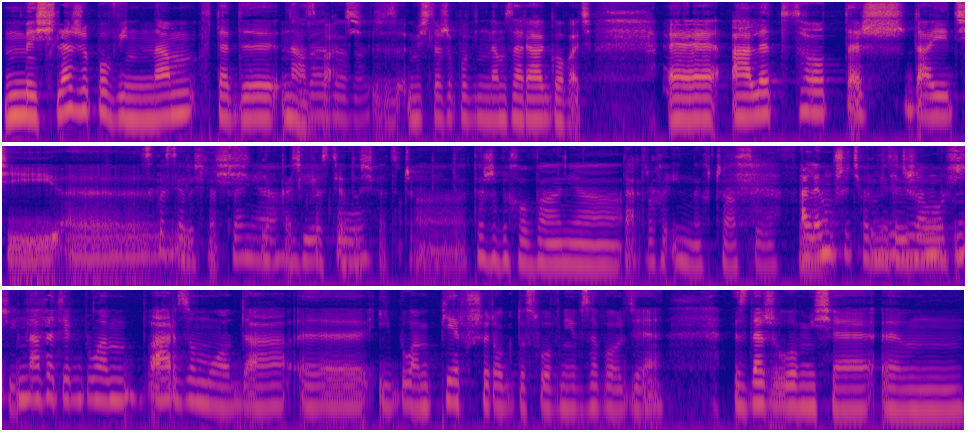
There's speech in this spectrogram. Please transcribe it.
myślę, że powinnam wtedy nazwać. Zareagować. Myślę, że powinnam zareagować. E, Ale to też daje ci. e, jest kwestia jakiś- doświadczenia, Jakaś wieku, kwestia doświadczenia. a, też wychowania, Tak. trochę innych czasów. Ale a, muszę ci powiedzieć, że dojrzałości. nawet jak byłam bardzo młoda y, i byłam pierwszy rok dosłownie w zawodzie, zdarzyło mi się ym,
